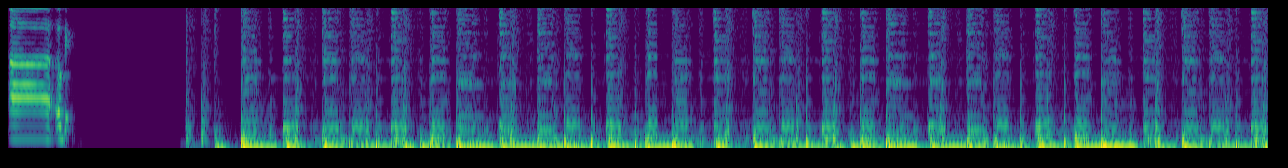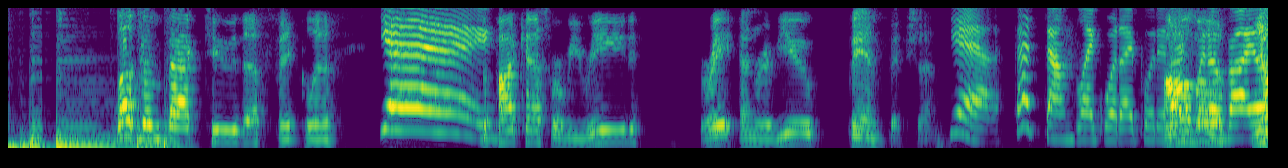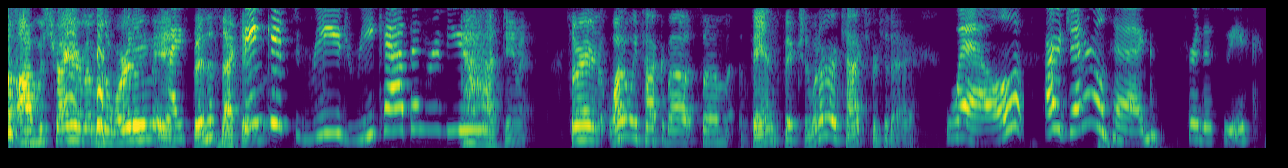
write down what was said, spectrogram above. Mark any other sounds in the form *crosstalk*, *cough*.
Uh, okay. Welcome back to the Fickless. Yay! It's a podcast where we read, rate, and review fan fiction. yeah, that sounds like what I put in our Twitter bio. Yep, I was trying to remember the wording. *laughs* It's been a second. I think it's read, recap, and review. God damn it. So, Erin, why don't we talk about some fan fiction? What are our tags for today? Well, our general tag for this week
